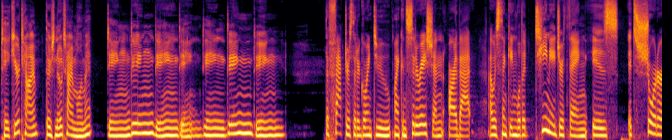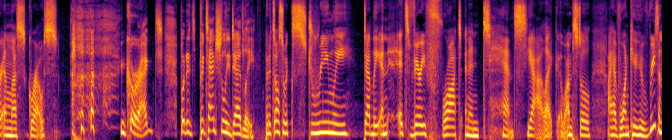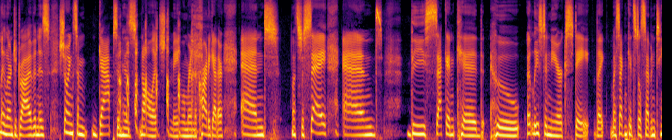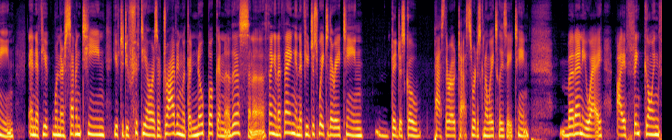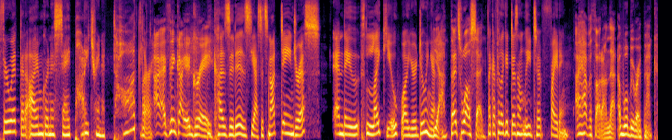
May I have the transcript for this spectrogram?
Take your time. There's no time limit. Ding, ding, ding, ding, ding, ding, ding. the factors that are going to my consideration are that I was thinking, well, the teenager thing is it's shorter and less gross, Correct. But it's potentially deadly. but it's also extremely deadly and it's very fraught and intense. Yeah, like I'm still I have one kid who recently learned to drive and is showing some gaps in his knowledge to me when we're in the car together. And let's just say and the second kid who at least in New York state like my second kid's still 17 and if you when they're 17 you have to do 50 hours of driving with a notebook and a this and a thing and a thing and if you just wait till they're 18 they just go past the road test. So We're just going to wait till he's 18. But anyway, I think going through it that I'm going to say potty train a toddler I, I think I agree. because it is, yes, it's not dangerous and they like you while you're doing it. Yeah, that's well said. Like I feel like it doesn't lead to fighting. I have a thought on that. We'll be right back.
